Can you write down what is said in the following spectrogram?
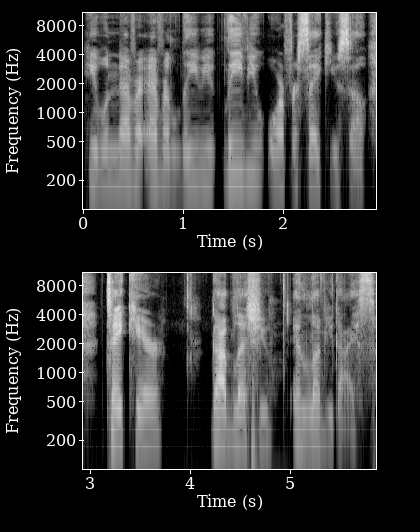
He will never ever leave you leave you or forsake you. So take care. God bless you and love you guys.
